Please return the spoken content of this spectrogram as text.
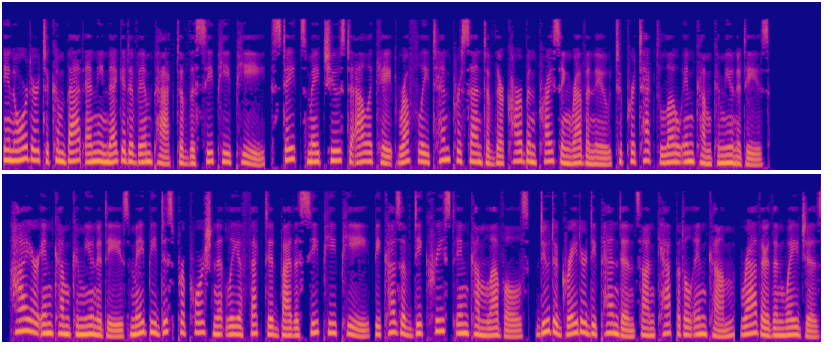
In order to combat any negative impact of the CPP, states may choose to allocate roughly 10% of their carbon pricing revenue to protect low-income communities. Higher income communities may be disproportionately affected by the CPP because of decreased income levels, due to greater dependence on capital income, rather than wages.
